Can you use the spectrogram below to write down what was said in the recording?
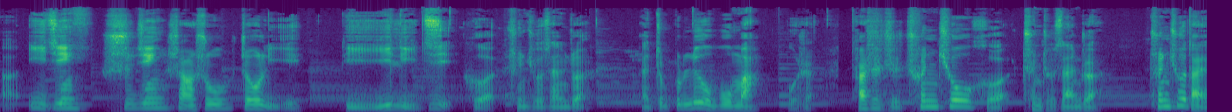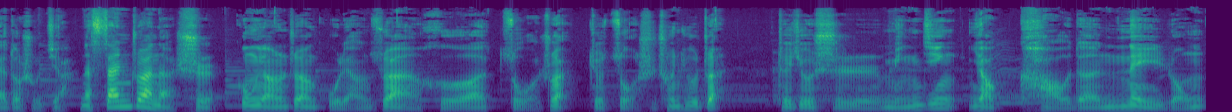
呃，《易经》《诗经》《尚书》《周礼》《礼仪》《礼记》和《春秋三传》。哎，这不六部吗？不是，它是指《春秋》和《春秋三传》。《春秋》大家都熟悉啊，那三传呢是《公羊传》《谷梁传》和《左传》，就《左氏春秋传》，这就是明经要考的内容。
